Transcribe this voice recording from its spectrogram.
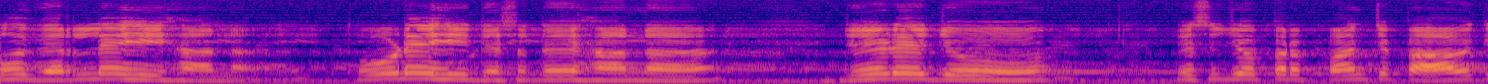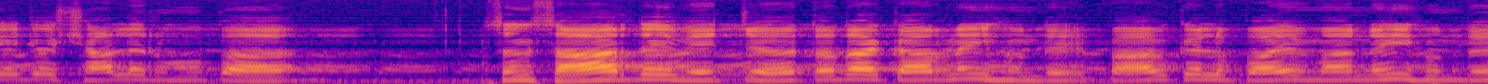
ਉਹ ਵਿਰਲੇ ਹੀ ਹਨ ਥੋੜੇ ਹੀ ਦਿਸਦੇ ਹਨ ਜਿਹੜੇ ਜੋ ਇਸ ਜੋ ਪਰਪੰਚ ਭਾਵ ਕੇ ਜੋ ਛਲ ਰੂਪ ਸੰਸਾਰ ਦੇ ਵਿੱਚ ਤਦਾਕਾਰ ਨਹੀਂ ਹੁੰਦੇ ਭਾਵ ਕੇ ਲੁਪਾਏ ਮਨ ਨਹੀਂ ਹੁੰਦੇ।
